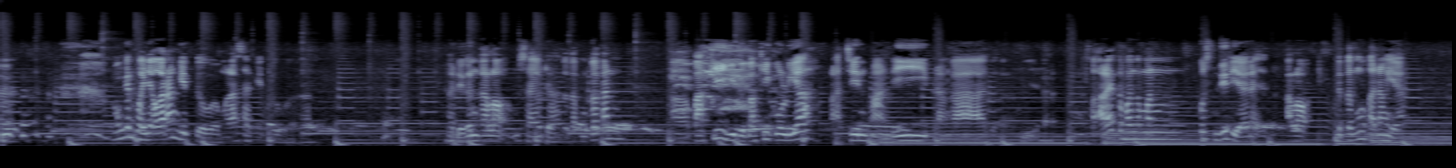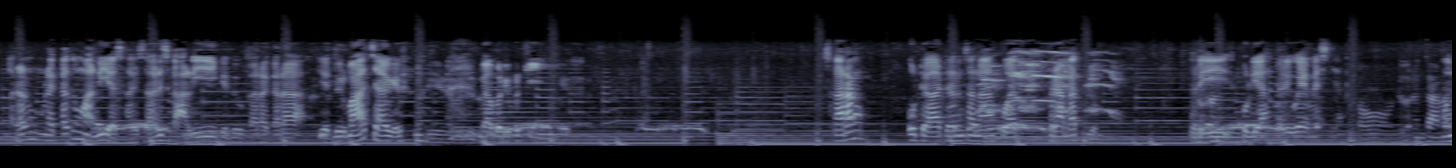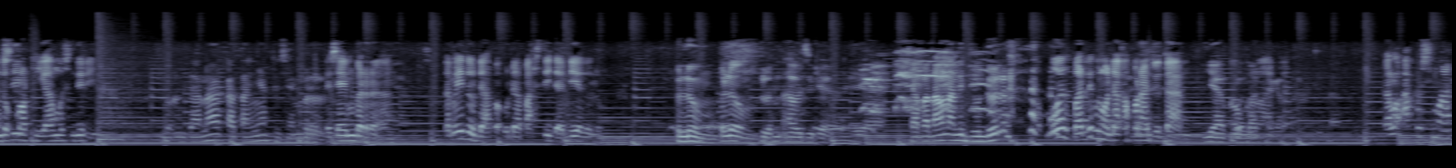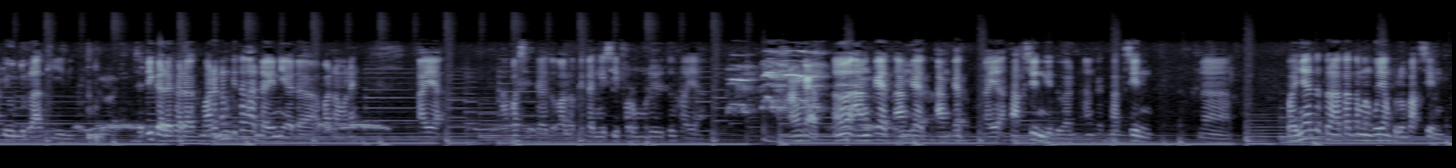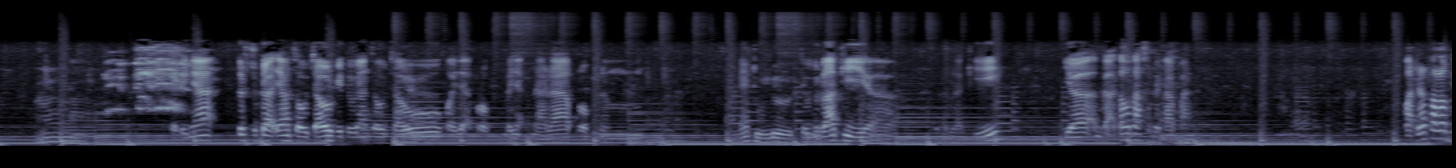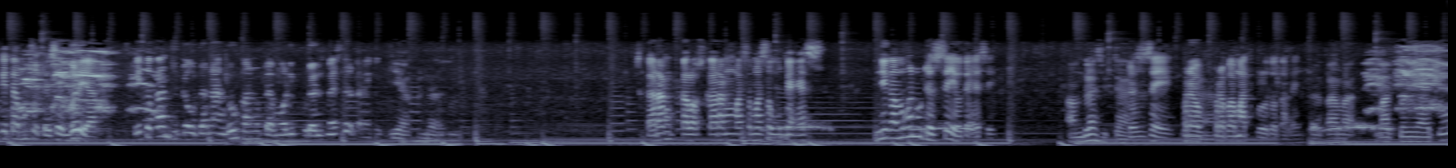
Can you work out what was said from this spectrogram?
mungkin banyak orang gitu merasa gitu. Padahal kan kalau misalnya udah tetap muka kan uh, pagi gitu pagi kuliah rajin mandi berangkat. Soalnya teman-temanku sendiri ya kalau ketemu kadang ya kadang mereka tuh mandi ya sehari-sehari sekali gitu gara-gara ya di rumah aja gitu. Iya nggak pergi pergi. Gitu. sekarang udah ada rencana buat berangkat belum? Dari kuliah dari UMS nya oh untuk rencana untuk sih. prodi kamu sendiri untuk rencana katanya Desember. Desember Iya. tapi itu udah udah pasti jadi atau belum belum. Belum. Belum tahu juga. Iya. siapa tahu nanti mundur. Oh berarti belum ada keberlanjutan? Ya belum belum ada ada. kalau aku sih malah diundur lagi ini. Jadi gara-gara kemarin kan kita ada ini ada apa namanya kayak apa sih itu kalau kita ngisi formulir itu kayak angket. Eh, angket angket Iya. angket kayak vaksin gitu kan angket vaksin. Nah banyak ternyata temanku yang belum vaksin. Jadinya terus juga yang jauh-jauh gitu yang jauh-jauh banyak pro- banyak kendala problem. Makanya diundur. Diundur lagi ya. Diundur lagi. Ya nggak tahu tak sampai kapan. Padahal kalau kita masuk Desember ya itu kan juga udah nanggung kan udah mau liburan semester kan itu. Iya benar. Sekarang kalau sekarang masa-masa UTS ini kamu kan udah selesai ya UTS ya alhamdulillah sudah. Udah selesai. Berapa, Ya. berapa matkul totalnya? Berapa mat? Matkulnya itu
